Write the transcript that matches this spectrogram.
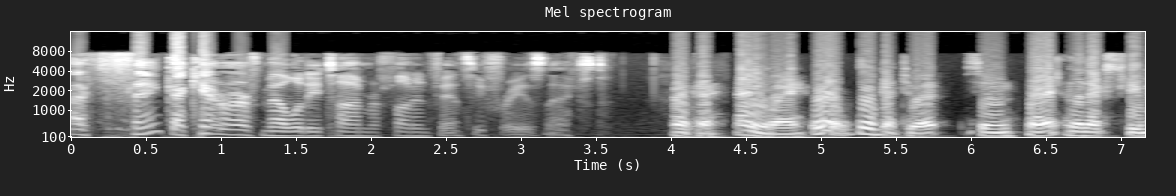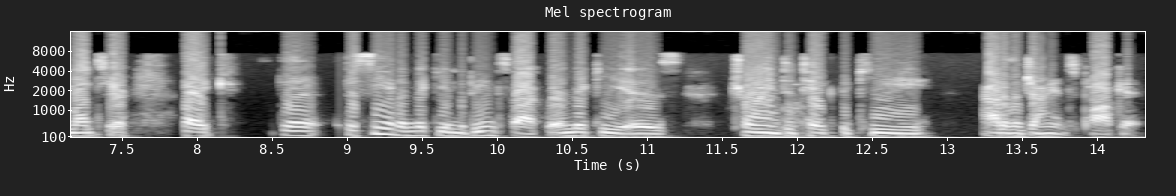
I think I can't remember if Melody Time or Fun and Fancy Free is next. Okay. Anyway, we'll we'll get to it soon, right? In the next few months here. Like the the scene in Mickey and the Beanstalk where Mickey is trying to take the key out of the giant's pocket,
